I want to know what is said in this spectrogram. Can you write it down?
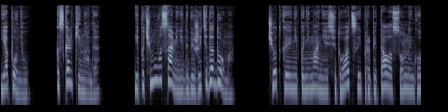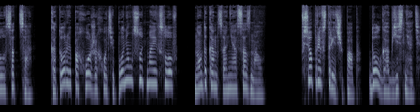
«Я понял. К скольки надо? И почему вы сами не добежите до дома?» Четкое непонимание ситуации пропитало сонный голос отца, который, похоже, хоть и понял суть моих слов, но до конца не осознал. «Все при встрече, пап. Долго объяснять».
